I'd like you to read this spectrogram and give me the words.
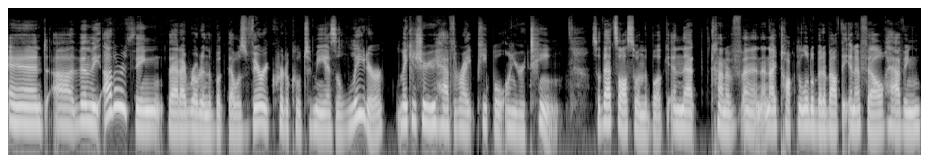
And uh, then the other thing that I wrote in the book that was very critical to me as a leader, making sure you have the right people on your team. So that's also in the book. And that kind of, and, and I talked a little bit about the NFL having,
